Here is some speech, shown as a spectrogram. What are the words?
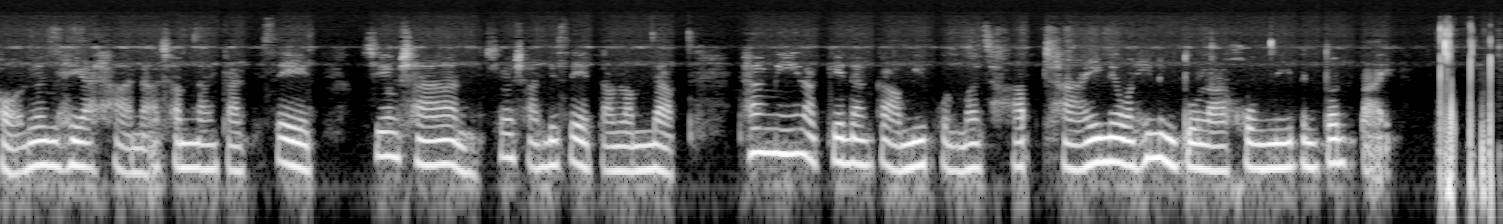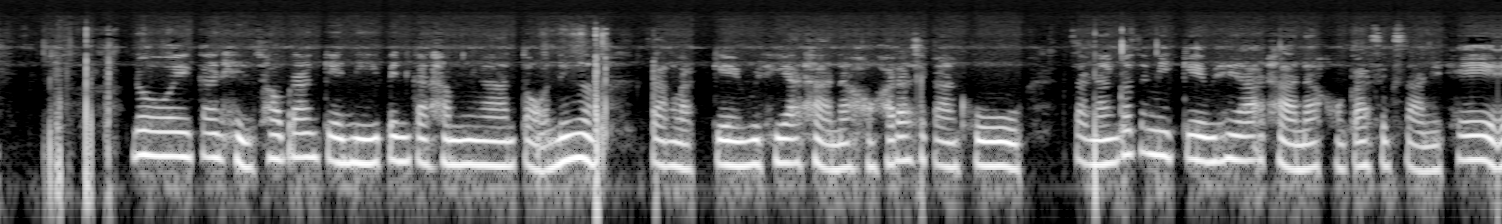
ขอเลื่อนวิทยาฐานะชำนาญการพิเศษ เชี่ยวชาญ เชี่ยวชาญพิเศษตามลำดับ ทั้งนี้หลักเกณฑ์ดังกล่าวมีผลบังคับใช้ในวันที่ 1 ตุลาคมนี้เป็นต้นไป โดยการเห็นชอบร่างเกณฑ์นี้เป็นการทำงานต่อเนื่องจากหลักเกณฑ์วิทยาฐานะของข้าราชการครู จากนั้นก็จะมีเกณฑ์วิทยาฐานะของการศึกษานิเทศ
